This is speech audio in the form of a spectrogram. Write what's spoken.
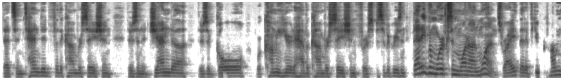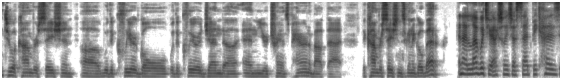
that's intended for the conversation. There's an agenda, there's a goal, we're coming here to have a conversation for a specific reason. That even works in one on ones, right? That if you come to a conversation uh, with a clear goal, with a clear agenda, and you're transparent about that, the conversation is going to go better. And I love what you actually just said because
